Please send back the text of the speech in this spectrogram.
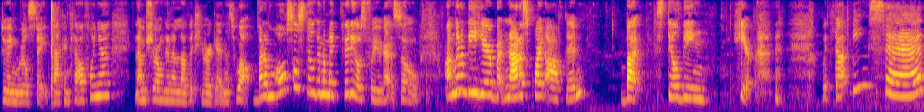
doing real estate back in California and I'm sure I'm gonna love it here again as well. But I'm also still gonna make videos for you guys so I'm gonna be here but not as quite often but still being here. With that being said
